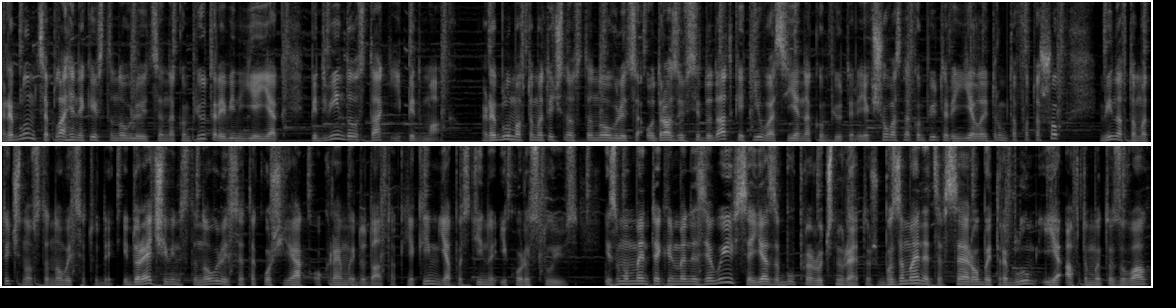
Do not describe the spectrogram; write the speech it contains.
Rebloom – це плагін, який встановлюється на комп'ютери. Він є як під Windows, так і під Mac. Rebloom автоматично встановлюється одразу всі додатки, які у вас є на комп'ютері. Якщо у вас на комп'ютері є Lightroom та Photoshop, він автоматично встановиться туди. І до речі, він встановлюється також як окремий додаток, яким я постійно і користуюсь. І з моменту, як він в мене з'явився, я забув про ручну ретуш, бо за мене це все робить Rebloom, і я автоматизував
